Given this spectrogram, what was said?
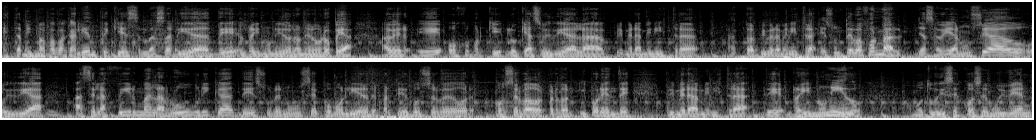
esta misma papa caliente, que es la salida del Reino Unido de la Unión Europea. A ver, eh, ojo, porque lo que hace hoy día la primera ministra, la actual primera ministra, es un tema formal. Ya se había anunciado, hoy día mm. hace la firma, la rúbrica de su renuncia como líder del Partido Conservador, conservador perdón, y por ende primera ministra de Reino Unido como tú dices, José, muy bien,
